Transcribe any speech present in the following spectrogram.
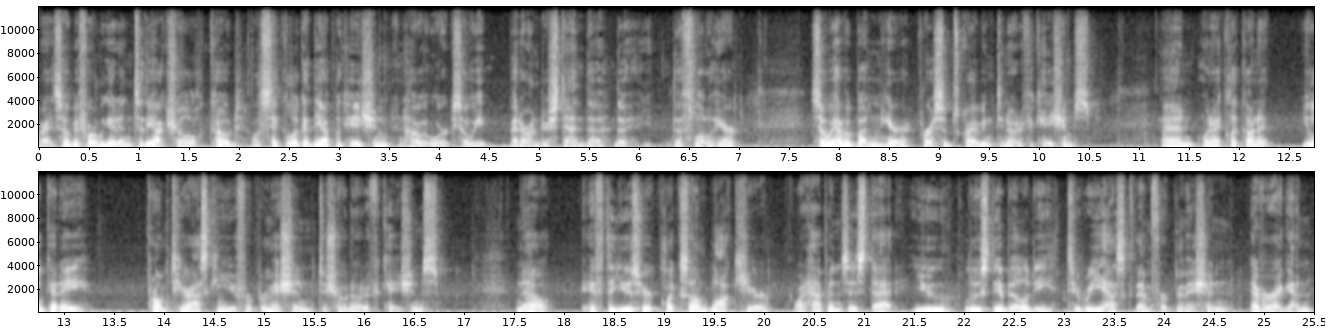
All right, so before we get into the actual code, let's take a look at the application and how it works so we better understand the, the, the flow here. So we have a button here for subscribing to notifications. And when I click on it, you'll get a prompt here asking you for permission to show notifications. Now, if the user clicks on block here, what happens is that you lose the ability to re-ask them for permission ever again.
